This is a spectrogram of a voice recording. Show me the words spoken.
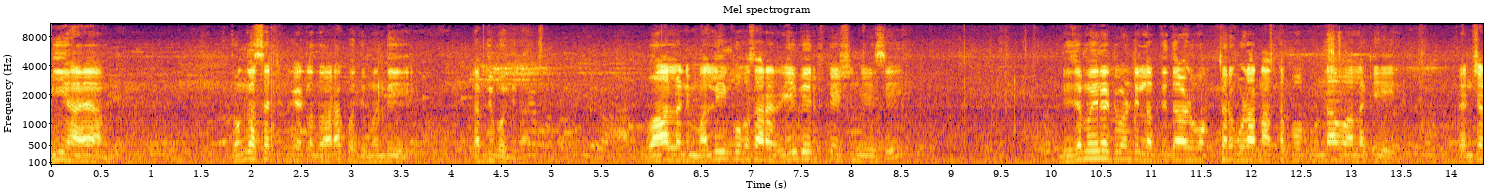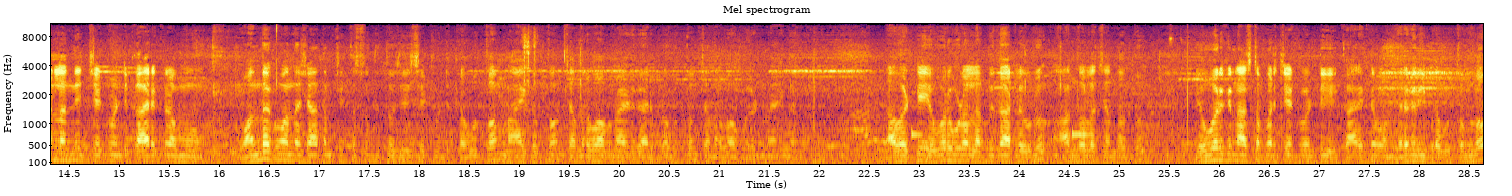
మీ హయాంలో దొంగ సర్టిఫికేట్ల ద్వారా కొద్దిమంది లబ్ధి పొందినారు. వాళ్ళని మళ్ళీ ఇంకొకసారి రీవెరిఫికేషన్ చేసి నిజమైనటువంటి లబ్ధిదారుడు ఒక్కరు కూడా నష్టపోకుండా వాళ్ళకి పెన్షన్లు అందించేటువంటి కార్యక్రమం వందకు వంద శాతం చిత్తశుద్ధితో చేసేటువంటి ప్రభుత్వం నాయకత్వం చంద్రబాబు నాయుడు గారి ప్రభుత్వం చంద్రబాబు నాయుడు నాయకత్వం. కాబట్టి ఎవరు కూడా లబ్ధిదారులు ఎవరు ఆందోళన చెందొద్దు. ఎవరికి నష్టపరిచేటువంటి కార్యక్రమం జరగదు ఈ ప్రభుత్వంలో.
